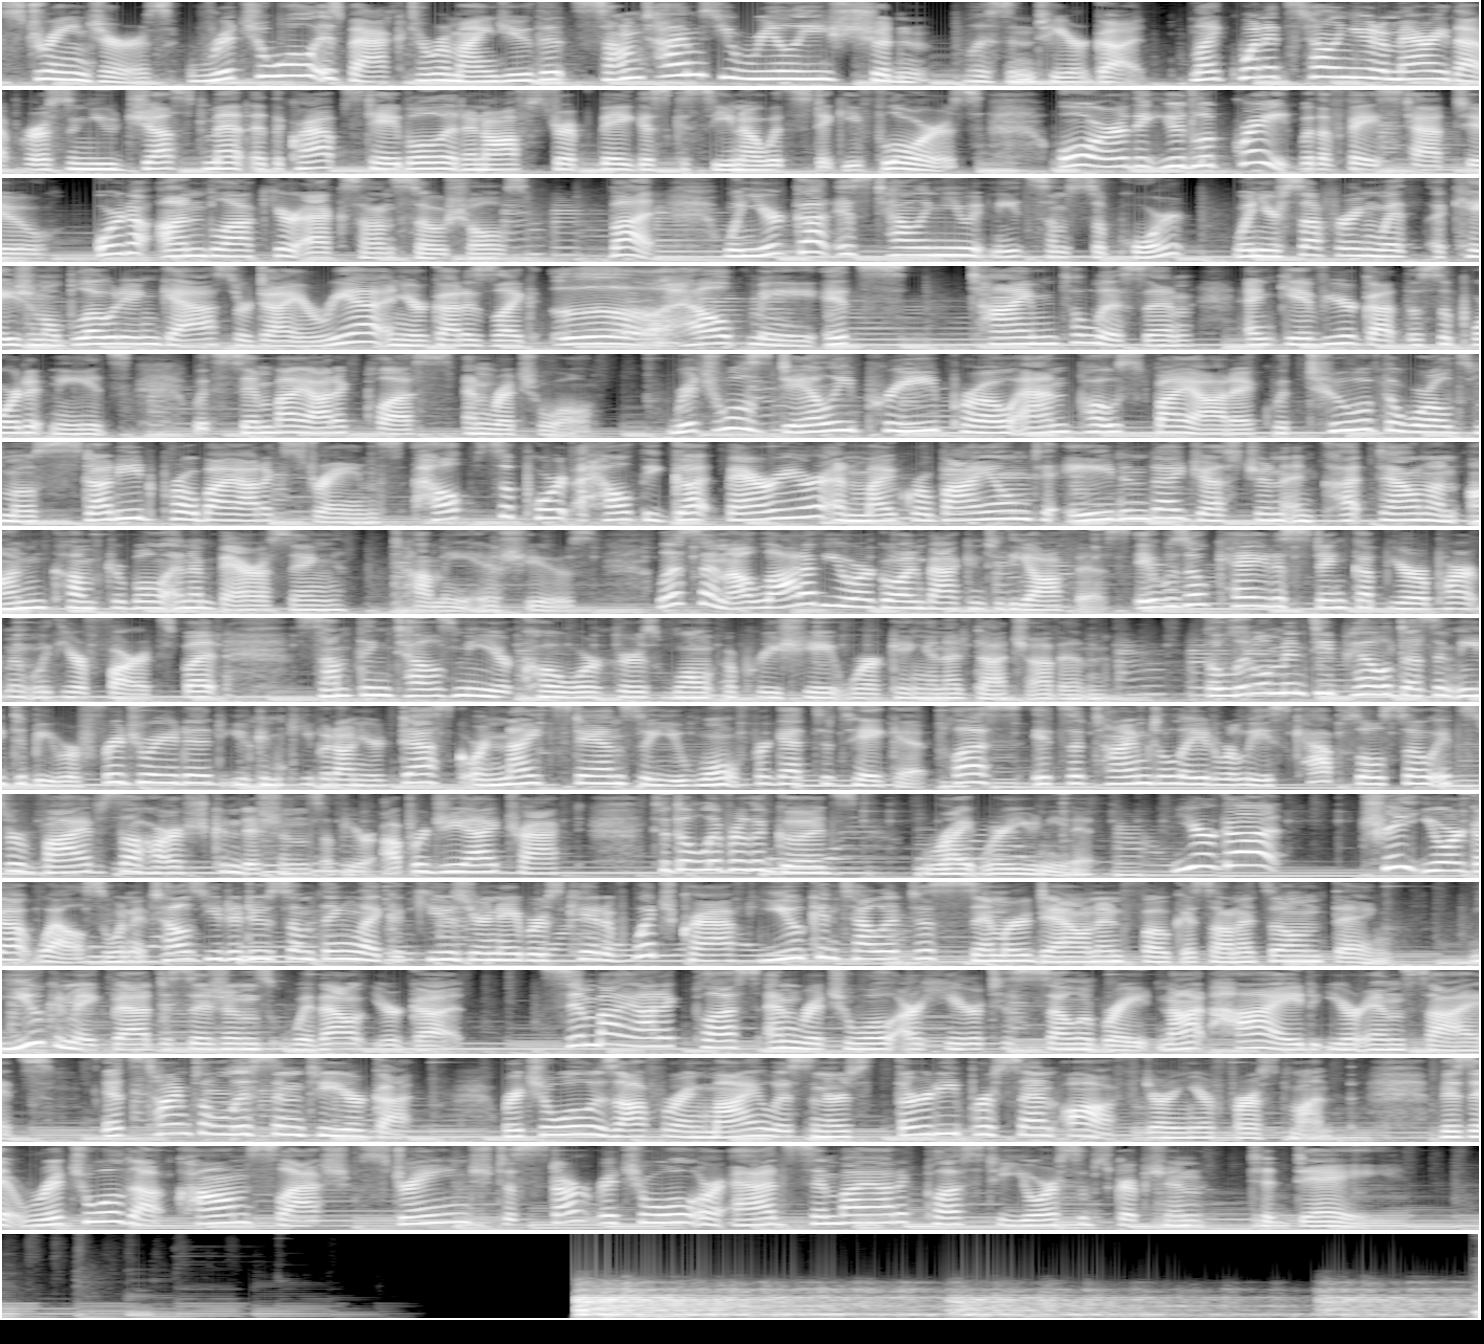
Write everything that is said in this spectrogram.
Strangers, Ritual is back to remind you that sometimes you really shouldn't listen to your gut. Like when it's telling you to marry that person you just met at the craps table at an off strip Vegas casino with sticky floors. Or that you'd look great with a face tattoo. Or to unblock your ex on socials. But when your gut is telling you it needs some support, when you're suffering with occasional bloating, gas, or diarrhea, and your gut is like, ugh, help me, it's time to listen and give your gut the support it needs with Synbiotic Plus and Ritual. Ritual's daily pre, pro, and postbiotic with two of the world's most studied probiotic strains helps support a healthy gut barrier and microbiome to aid in digestion and cut down on uncomfortable and embarrassing tummy issues. Listen, a lot of you are going back into the office. It was okay to stink up your apartment with your farts, but something tells me your coworkers won't appreciate working in a Dutch oven. The little minty pill doesn't need to be refrigerated. You can keep it on your desk or nightstand so you won't forget to take it. Plus, it's a time delayed release capsule so it survives the harsh conditions of your upper GI tract to deliver the goods right where you need it. Your gut! Treat your gut well so when it tells you to do something like accuse your neighbor's kid of witchcraft, you can tell it to simmer down and focus on its own thing. You can make bad decisions without your gut. Synbiotic Plus and Ritual are here to celebrate, not hide your insides. It's time to listen to your gut. Ritual is offering my listeners 30% off during your first month. Visit ritual.com slash strange to start Ritual or add Synbiotic Plus to your subscription today.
